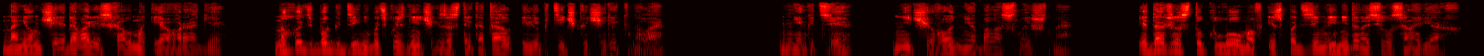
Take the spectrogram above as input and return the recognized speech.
На нем чередовались холмы и овраги, но хоть бы где-нибудь кузнечик застрекотал или птичка чирикнула. Нигде ничего не было слышно, и даже стук ломов из-под земли не доносился наверх.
